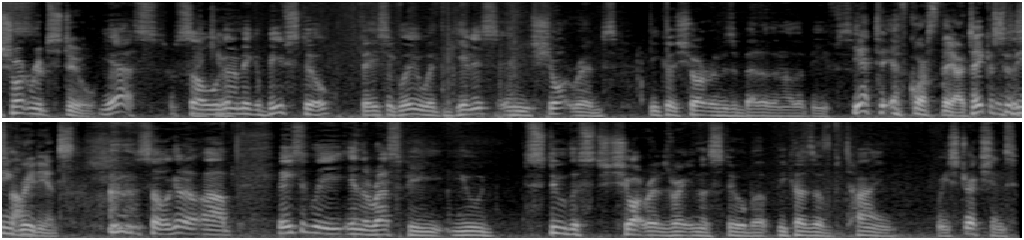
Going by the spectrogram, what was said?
short rib stew. Yes. So we're going to make a beef stew, basically, with Guinness and short ribs, because short ribs are better than other beefs. Yeah, t- of course they are. Take us It's through the stop. ingredients. So we're going to, uh, basically, in the recipe, you stew the short ribs right in the stew, but because of time restrictions,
